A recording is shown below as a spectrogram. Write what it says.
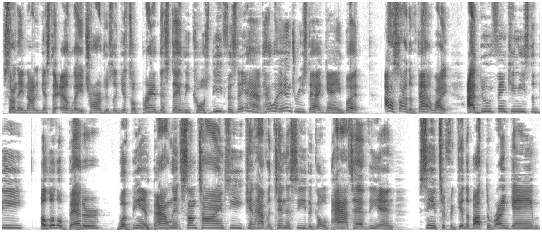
Sunday night against the LA Chargers against a Brandon Staley coach defense. They had hella injuries that game, but outside of that, like I do think he needs to be a little better with being balanced. Sometimes he can have a tendency to go pass heavy and seem to forget about the run game.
